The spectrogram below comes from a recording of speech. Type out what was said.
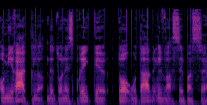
au miracle de ton esprit que tôt ou tard il va se passer.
